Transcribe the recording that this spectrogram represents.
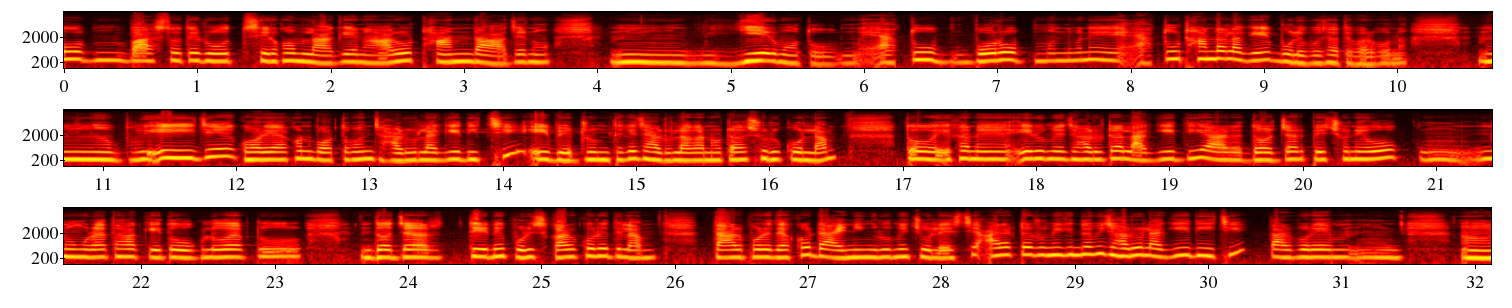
বাস্ততে রোদ সেরকম লাগে না আরও ঠান্ডা যেন ইয়ের মতো এত বরফ মানে এত ঠান্ডা লাগে বলে বোঝাতে পারব না। এই যে ঘরে এখন বর্তমান ঝাড়ু লাগিয়ে দিচ্ছি এই বেডরুম থেকে ঝাড়ু লাগানোটা শুরু করলাম। তো এখানে এ রুমে ঝাড়ুটা লাগিয়ে দিই আর দরজার পেছনেও নোংরা থাকে, তো ওগুলো একটু দরজার টেনে পরিষ্কার করে দিলাম। তারপরে দেখো ডাইনিং রুমে চলে এসেছি। আর একটা রুমে কিন্তু আমি ঝাড়ু লাগিয়ে দিয়েছি। তারপরে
